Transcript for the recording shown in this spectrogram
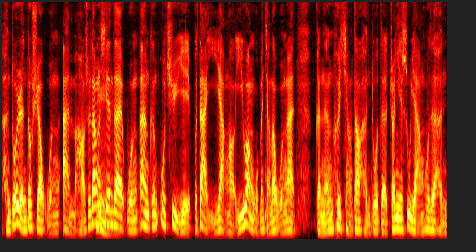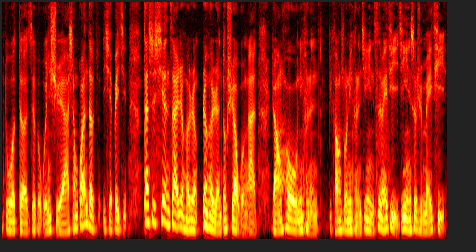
很多人都需要文案嘛哈，所以当然现在文案跟过去也不大一样哈。以往我们讲到文案，可能会讲到很多的专业素养或者很多的这个文学啊相关的一些背景，但是现在任何人任何人都需要文案，然后你可能比方说你可能经营自媒体、经营社群媒体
